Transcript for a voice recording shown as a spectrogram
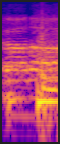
Kara.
